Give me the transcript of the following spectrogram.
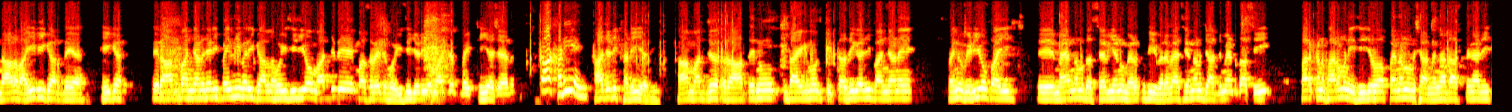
ਨਾਲ ਵਾਹੀ ਵੀ ਕਰਦੇ ਆ ਠੀਕ ਹੈ ਤੇ ਰਾਤ ਬਾਈਆਂ ਨਾਲ ਜਿਹੜੀ ਪਹਿਲੀ ਵਾਰੀ ਗੱਲ ਹੋਈ ਸੀ ਜੀ ਉਹ ਮੱਝ ਦੇ ਮਸਲੇ 'ਚ ਹੋਈ ਸੀ ਜਿਹੜੀ ਉਹ ਮੱਝ ਬੈਠੀ ਆ ਸ਼ਾਇਦ। ਆ ਖੜੀ ਹੈ ਜੀ। ਆ ਜਿਹੜੀ ਖੜੀ ਹੈ ਜੀ। ਆ ਮੱਝ ਰਾਤ ਇਹਨੂੰ ਡਾਇਗਨੋਸ ਕੀਤਾ ਸੀਗਾ ਜੀ ਬਾਈਆਂ ਨੇ ਮੈਨੂੰ ਵੀਡੀਓ ਪਾਈ ਤੇ ਮੈਂ ਇਹਨਾਂ ਨੂੰ ਦੱਸਿਆ ਵੀ ਇਹਨੂੰ ਮਿਲਕ ਫੀਵਰ ਹੈ ਵੈਸੇ ਇਹਨਾਂ ਨੂੰ ਜੱਜਮੈਂਟ ਤਾਂ ਸੀ ਪਰ ਕਨਫਰਮ ਨਹੀਂ ਸੀ ਜਦੋਂ ਆਪਾਂ ਇਹਨਾਂ ਨੂੰ ਨਿਸ਼ਾਨੀਆਂ ਦੱਸਤੀਆਂ ਜੀ।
